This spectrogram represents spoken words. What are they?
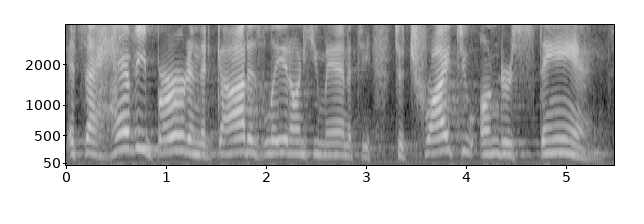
It's a heavy burden that God has laid on humanity to try to understand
